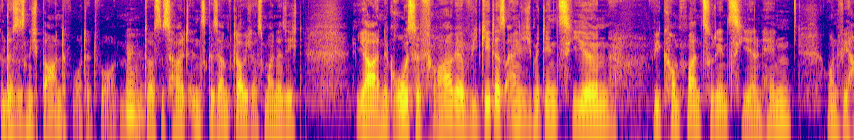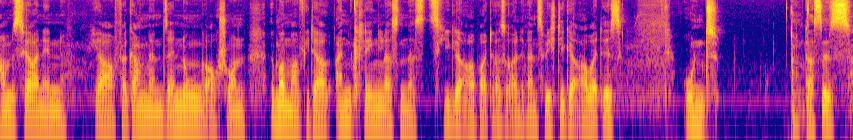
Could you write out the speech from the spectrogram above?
Und das ist nicht beantwortet worden. Mhm. Und das ist halt insgesamt, glaube ich, aus meiner Sicht ja eine große Frage. Wie geht das eigentlich mit den Zielen? Wie kommt man zu den Zielen hin? Und wir haben es ja in den ja, vergangenen Sendungen auch schon immer mal wieder anklingen lassen, dass Zielearbeit also eine ganz wichtige Arbeit ist und dass es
